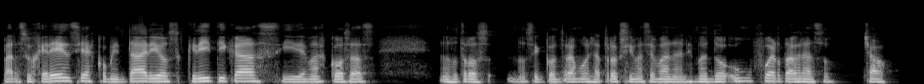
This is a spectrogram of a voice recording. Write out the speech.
para sugerencias, comentarios, críticas y demás cosas. Nosotros nos encontramos la próxima semana. Les mando un fuerte abrazo. Chao.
